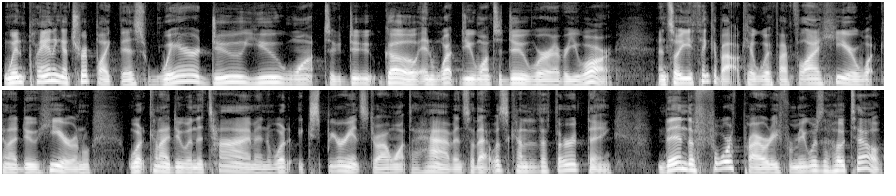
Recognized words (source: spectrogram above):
when planning a trip like this, where do you want to do go and what do you want to do wherever you are? And so you think about, okay, well, if I fly here, what can I do here? And what can I do in the time? And what experience do I want to have? And so that was kind of the third thing. Then the fourth priority for me was the hotel.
